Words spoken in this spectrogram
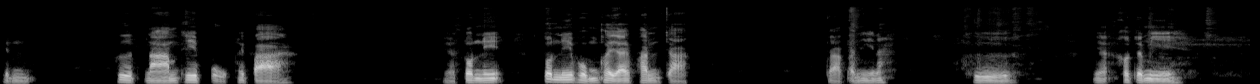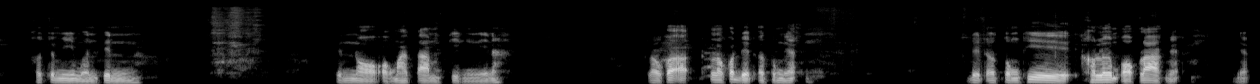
เป็นพืชน้ำที่ปลูกให้ปลาเนี่ยต้นนี้ต้นนี้ผมขยายพันธุ์จากจากอันนี้นะ คือ เนี่ยเขาจะมี เขาจะมีเหมือนเป็น เป็นหน่อออกมาตามกิ่งนี้นะ เราก็เราก็เด็ดเอาตรงเนี้ย เด็ดเอาตรงที่เขาเริ่มออกรากเนี่ย เนี่ย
